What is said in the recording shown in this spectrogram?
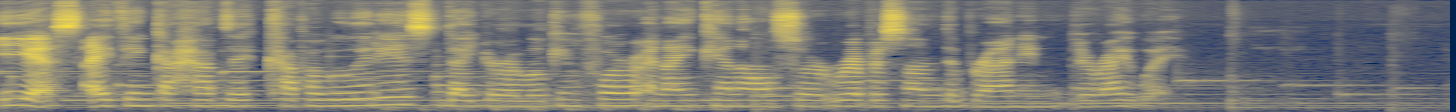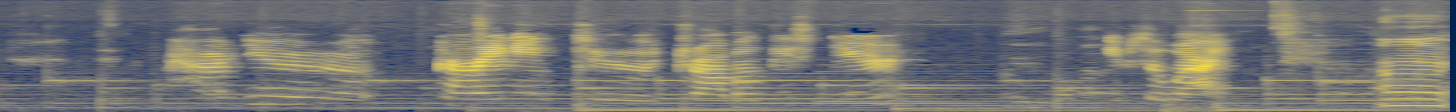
Yes, I think I have the capabilities that you're looking for and I can also represent the brand in the right way. Have you carried into trouble this year? If so, why? Um,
